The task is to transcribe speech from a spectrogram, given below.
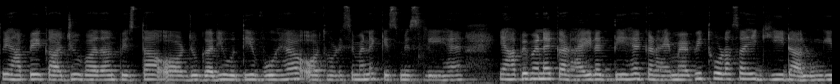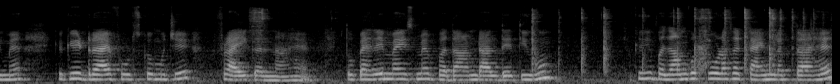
तो यहाँ पे काजू, बादाम, पिस्ता और जो गरी होती है, वो है। और थोड़ी सी मैंने किशमिश ली है। यहाँ पे मैंने कढ़ाई रख दी है। कढ़ाई में अभी थोड़ा सा ही घी डालूँगी मैं, क्योंकि ड्राई फ्रूट्स को मुझे फ्राई करना है। तो पहले मैं इसमें बादाम डाल देती हूँ। क्योंकि बादाम को थोड़ा सा टाइम लगता है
